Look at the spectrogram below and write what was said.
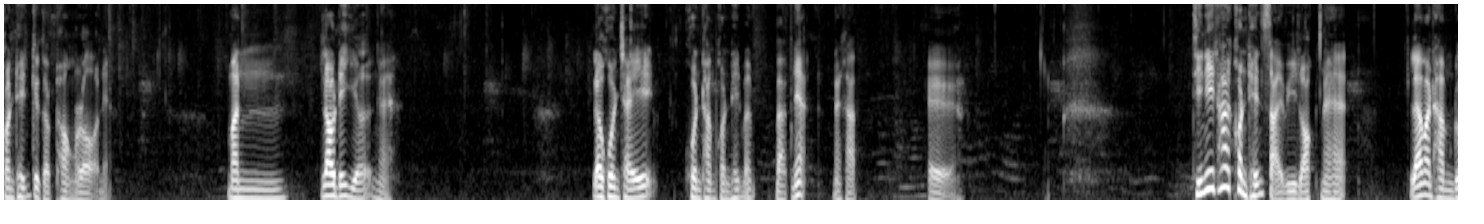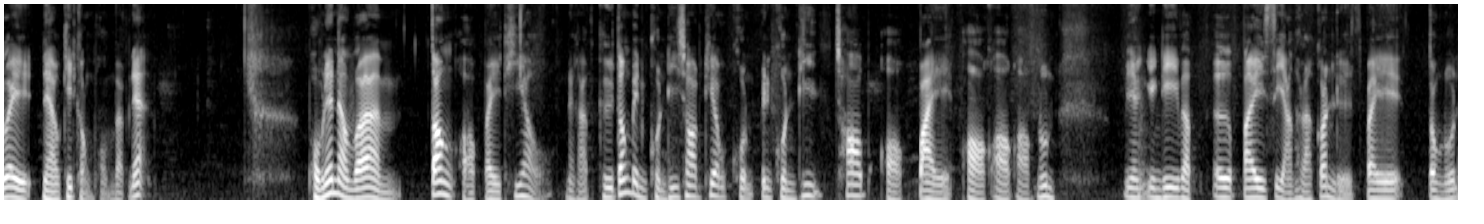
คอนเทนต์เกี่ยวกับทองหล่อเนี่ย มันเล่าได้เยอะไงเราควรใช้ควรทำคอนเทนต์แบบเนี้ยนะครับ เออ ทีนี้ถ้าคอนเทนต์สายวีล็อกนะฮะ แล้วมาทำด้วยแนวคิดของผมแบบเนี้ยผมแนะนำว่าต้องออกไปเที่ยวนะครับ คือต้องเป็นคนที่ชอบเที่ยวคนเป็นคนที่ชอบออกไปออกออกออกนู่น อย่างอย่างที่แบบเออไปสยามพารากอนหรือไปตรงนู้น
